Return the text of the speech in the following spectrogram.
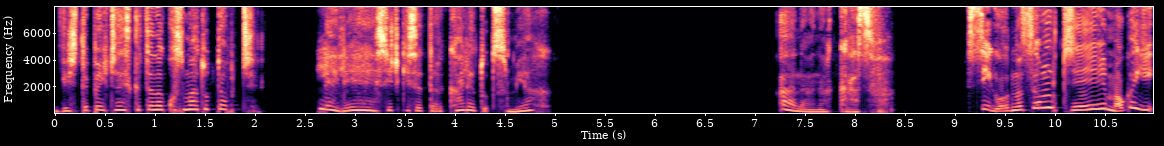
Вижте прическата на космато топче. Леле, всички се търкалят от смях. Ана казва. Сигурна съм, че мога и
